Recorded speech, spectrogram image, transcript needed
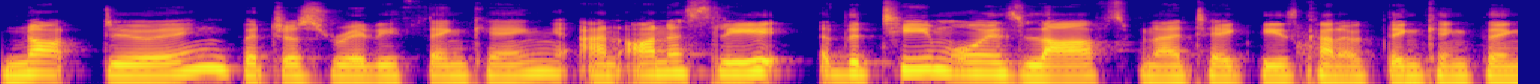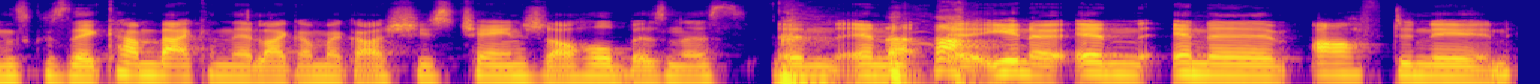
not doing, but just really thinking. And honestly, the team always laughs when I take these kind of thinking things because they come back and they're like, "Oh my gosh, she's changed our whole business in in a, you know in in an afternoon."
